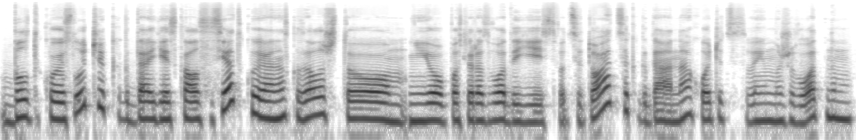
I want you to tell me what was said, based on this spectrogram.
Был такой случай, когда я искала соседку, и она сказала, что у нее после развода есть вот ситуация, когда она хочет со своим животным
